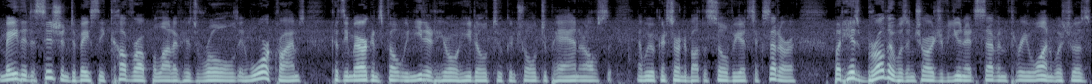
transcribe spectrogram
made the decision to basically cover up a lot of his roles in war crimes because the Americans felt we needed Hirohito to control Japan, and, also, and we were concerned about the Soviets, etc. But his brother was in charge of Unit 731, which was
